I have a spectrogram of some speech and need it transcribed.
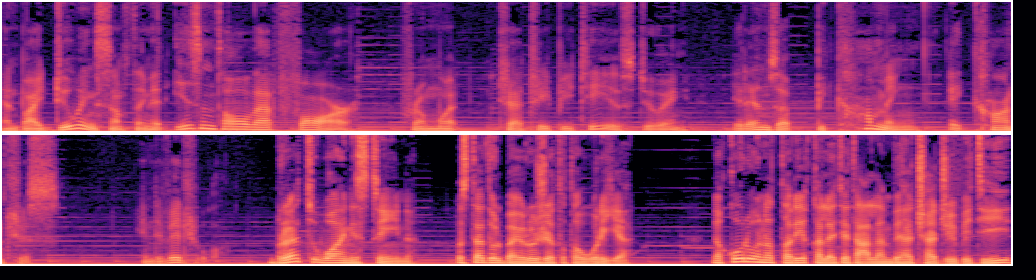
And by doing something that isn't all that far from what ChatGPT is doing, it ends up becoming a conscious individual. بريت واينستين أستاذ البيولوجيا التطورية يقول أن الطريقة التي يتعلم بها تشات جي بي تي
